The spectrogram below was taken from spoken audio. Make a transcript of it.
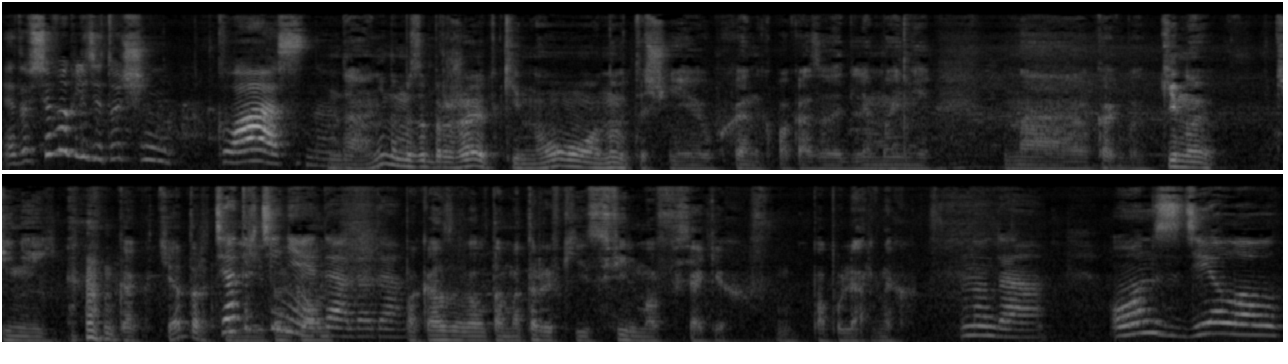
Это все выглядит очень классно. Да, они там изображают кино, ну, точнее, Хэнк показывает для Мэнни на, как бы, кино теней, как театр Театр теней, да, да, да. показывал там отрывки из фильмов всяких популярных. Ну да. Он сделал,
